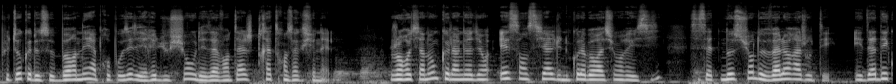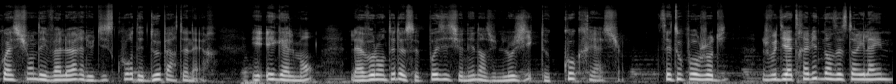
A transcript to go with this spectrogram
plutôt que de se borner à proposer des réductions ou des avantages très transactionnels. J'en retiens donc que l'ingrédient essentiel d'une collaboration réussie, c'est cette notion de valeur ajoutée, et d'adéquation des valeurs et du discours des deux partenaires, et également la volonté de se positionner dans une logique de co-création. C'est tout pour aujourd'hui. Je vous dis à très vite dans The Storyline.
